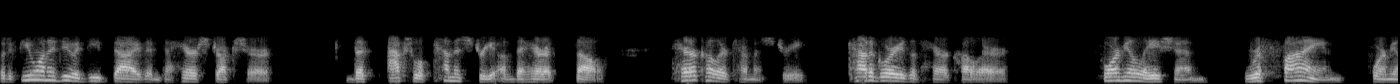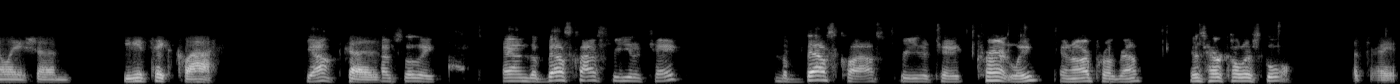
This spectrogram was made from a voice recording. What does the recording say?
But if you want to do a deep dive into hair structure, the actual chemistry of the hair itself, hair color chemistry, categories of hair color, formulation, refined formulation, you need to take a class Yeah, because absolutely. And the best class for you to take, the best class for you to take currently in our program is Hair Color School. that's right.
